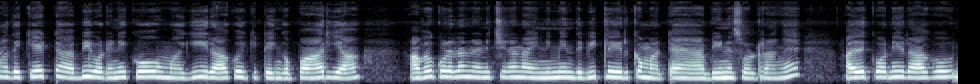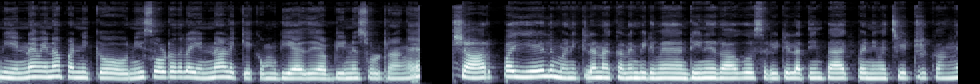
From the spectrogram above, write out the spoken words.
அதை கேட்ட அபி உடனே கோவமாகி ராகு கிட்ட இங்கே பாரியா அவ கூடலாம் நினச்சின்னா நான் இனிமேல் இந்த வீட்டில் இருக்க மாட்டேன் அப்படின்னு சொல்கிறாங்க அதுக்கு உடனே ராகு நீ என்ன வேணால் பண்ணிக்கோ நீ சொல்கிறதெல்லாம் என்னால் கேட்க முடியாது அப்படின்னு சொல்கிறாங்க ஷார்ப்பாக ஏழு மணிக்கெலாம் நான் கிளம்பிடுவேன் அப்படின்னு ராகு சொல்லிட்டு எல்லாத்தையும் பேக் பண்ணி வச்சிட்ருக்காங்க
